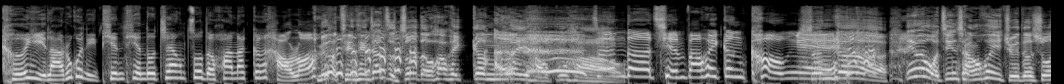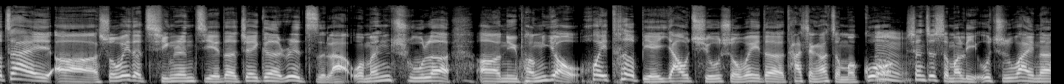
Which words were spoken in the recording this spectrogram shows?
可以啦。如果你天天都这样做的话，那更好咯。没有，天天这样子做的话会更累，好不好？真。的，钱包会更空哎。真的，因为我经常会觉得说在，呃所谓的情人节的这个日子啦，我们除了呃女朋友会特别要求所谓的她想要怎么过，嗯甚至什么礼物之外呢，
